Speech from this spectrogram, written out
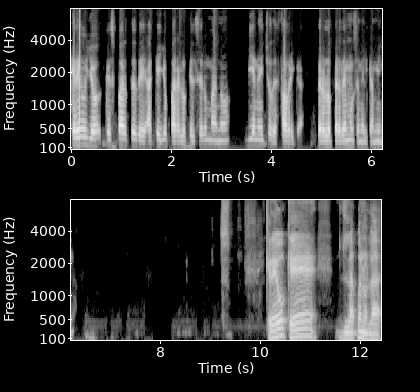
creo yo, que es parte de aquello para lo que el ser humano viene hecho de fábrica, pero lo perdemos en el camino. Creo que, la, bueno, la,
